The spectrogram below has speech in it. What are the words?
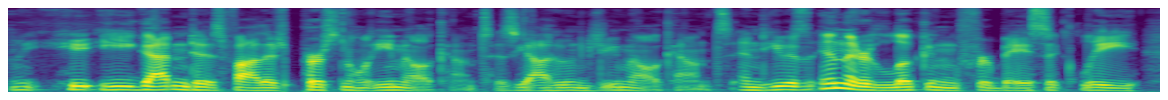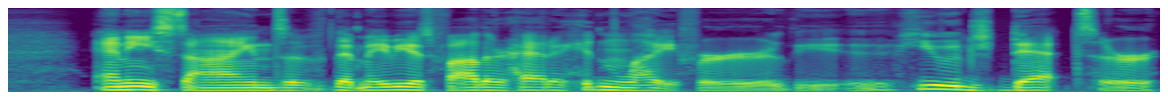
he, he got into his father's personal email accounts, his Yahoo and Gmail accounts, and he was in there looking for basically any signs of that maybe his father had a hidden life or the uh, huge debts or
